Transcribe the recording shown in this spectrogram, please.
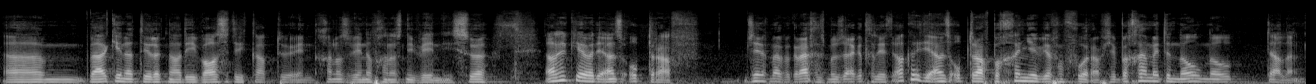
Ehm werk jy natuurlik na die Varsity Cup toe en gaan ons wen of gaan ons nie wen nie. So elke keer wat die ouens opdraf, sien of my reg is, moet ek het gelees. Elke keer die ouens opdraf, begin jy weer van voor af. Jy begin met 'n 0-0 telling.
